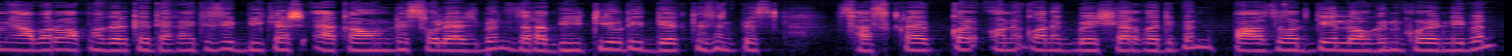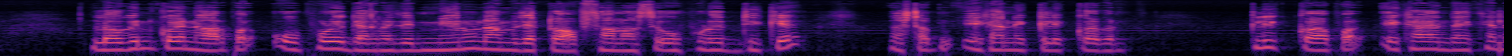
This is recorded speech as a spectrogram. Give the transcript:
আমি আবারও আপনাদেরকে দেখাইতেছি, বিকাশ অ্যাকাউন্টে চলে আসবেন। যারা ভিডিওটি দেখতেছেন প্লিজ সাবস্ক্রাইব করে অনেক অনেক বেশি শেয়ার করে দেবেন। পাসওয়ার্ড দিয়ে লগ করে নেবেন। লগ করে নেওয়ার পর ওপরে দেখেন যে মেনু নামে যে একটা অপশান আছে উপরের দিকে জাস্ট আপনি এখানে ক্লিক করবেন। ক্লিক করার পর এখানে দেখেন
